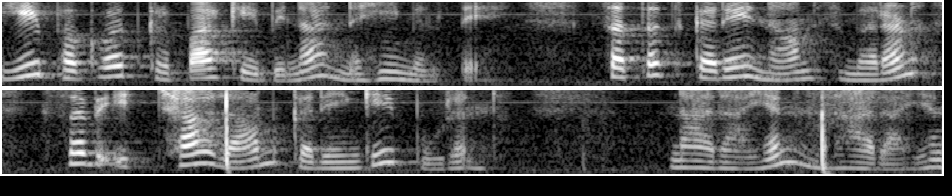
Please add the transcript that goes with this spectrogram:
ये भगवत कृपा के बिना नहीं मिलते। सतत करें नाम स्मरण, सब इच्छा राम करेंगे पूरन। नारायण नारायण।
